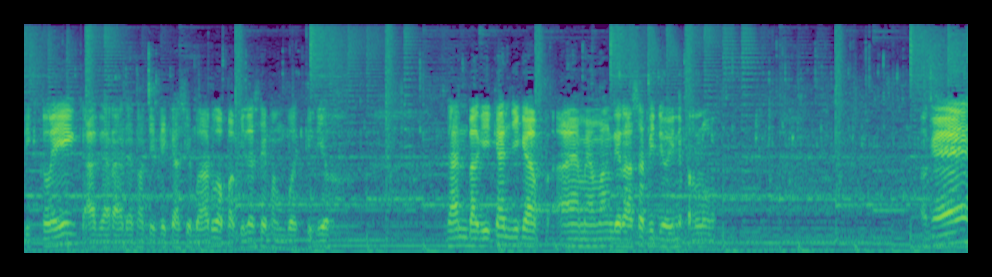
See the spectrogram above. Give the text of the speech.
diklik agar ada notifikasi baru apabila saya membuat video. Dan bagikan jika uh, memang dirasa video ini perlu. Oke,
